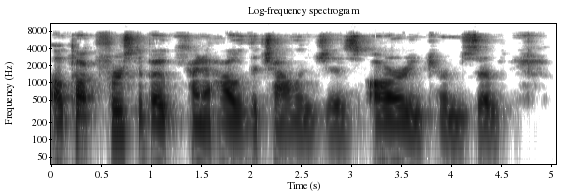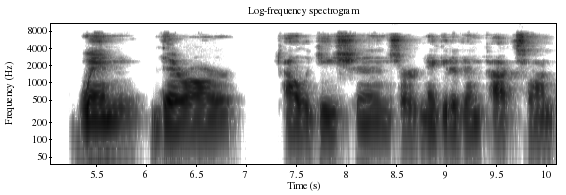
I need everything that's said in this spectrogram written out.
I'll talk first about kind of how the challenges are in terms of when there are allegations or negative impacts on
